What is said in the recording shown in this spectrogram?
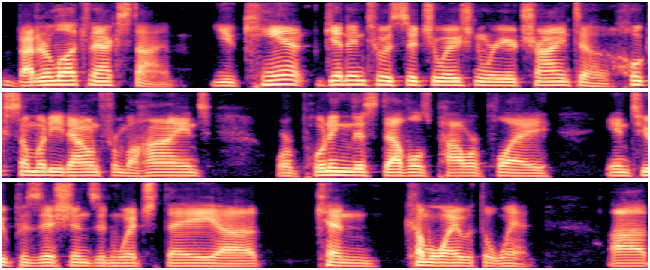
better luck next time. You can't get into a situation where you're trying to hook somebody down from behind or putting this Devils power play into positions in which they uh, can come away with the win. Uh,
